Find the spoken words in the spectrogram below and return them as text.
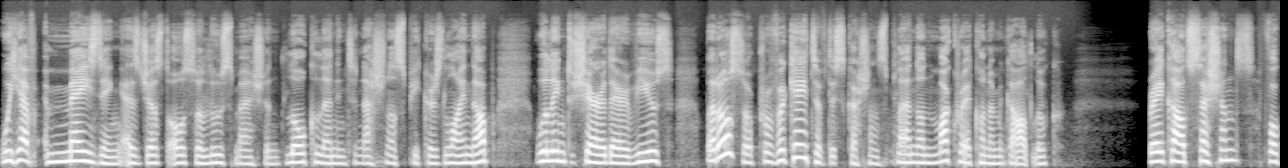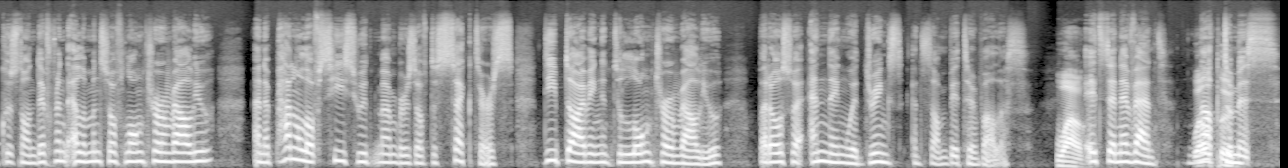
We have amazing, as just also Loes mentioned, local and international speakers lined up, willing to share their views, but also provocative discussions planned on macroeconomic outlook. Breakout sessions focused on different elements of long term value, and a panel of C suite members of the sectors deep diving into long term value, but also ending with drinks and some bitter bitterballen. Wow. It's an event well not put.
